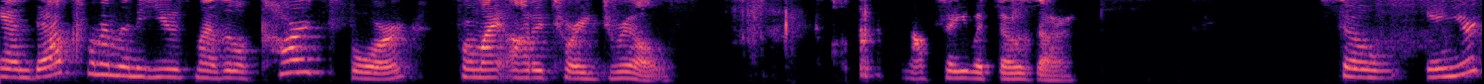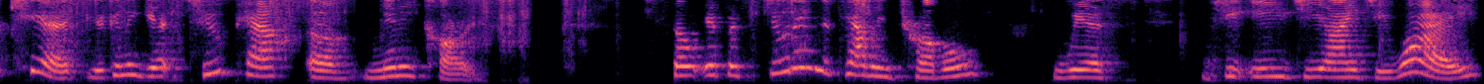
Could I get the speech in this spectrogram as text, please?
And that's what I'm going to use my little cards for, for my auditory drills. And I'll tell you what those are. So in your kit, you're going to get two packs of mini cards. So if a student is having trouble with G E G I G Y,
